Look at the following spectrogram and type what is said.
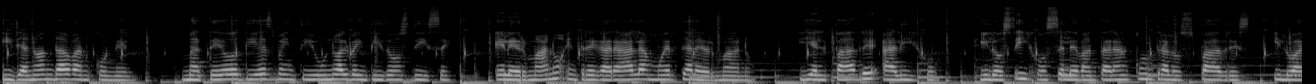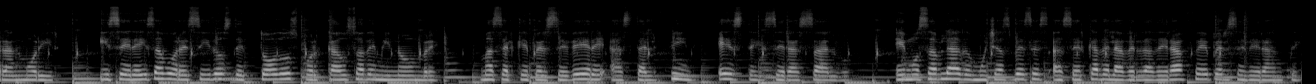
y ya no andaban con él. Mateo 10, 21 al 22 dice, El hermano entregará a la muerte al hermano, y el padre al hijo, y los hijos se levantarán contra los padres y lo harán morir y seréis aborrecidos de todos por causa de mi nombre, mas el que persevere hasta el fin, éste será salvo. Hemos hablado muchas veces acerca de la verdadera fe perseverante,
